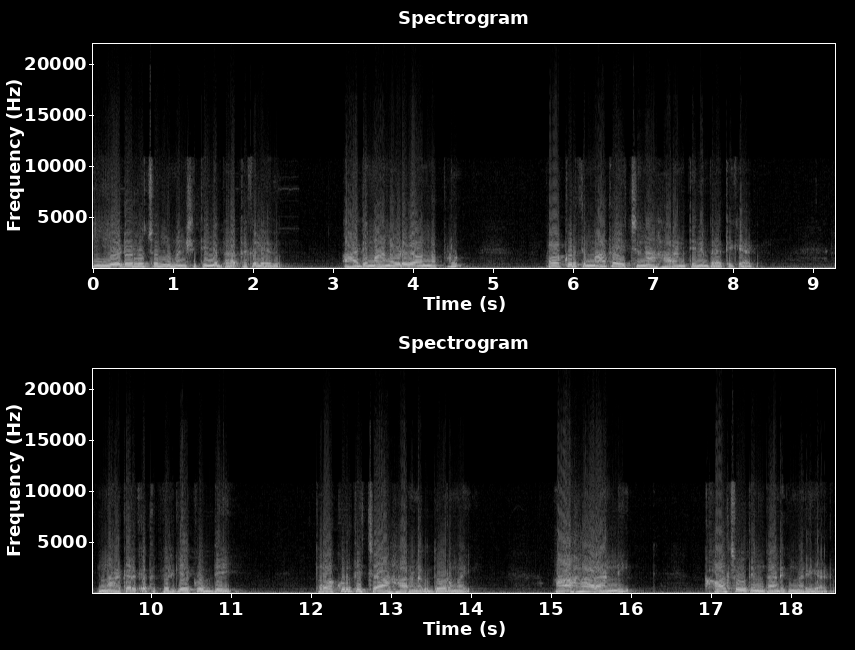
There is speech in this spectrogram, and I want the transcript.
ఈ ఏడు రుచులను మనిషి తిని బ్రతకలేదు. ఆది మానవుడిగా ఉన్నప్పుడు ప్రకృతి మాత ఇచ్చిన ఆహారాన్ని తిని బ్రతికాడు. నాగరికత పెరిగే కొద్దీ ప్రకృతి ఇచ్చే ఆహారానికి దూరమై ఆహారాన్ని కాల్చుకు తినడానికి మరిగాడు.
